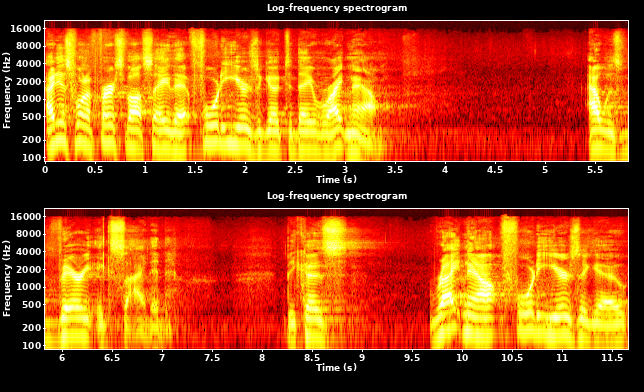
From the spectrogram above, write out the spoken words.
I just want to first of all say that 40 years ago today, right now, I was very excited because right now, 40 years ago,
